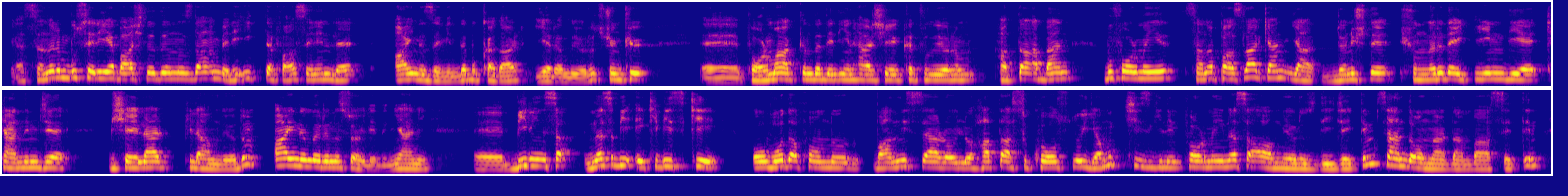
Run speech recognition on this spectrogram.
Ya sanırım bu seriye başladığımızdan beri ilk defa seninle aynı zeminde bu kadar yer alıyoruz. Çünkü e, forma hakkında dediğin her şeye katılıyorum. Hatta ben bu formayı sana paslarken ya dönüşte şunları da ekleyeyim diye kendimce bir şeyler planlıyordum. Aynılarını söyledin. Yani e, bir insan nasıl bir ekibiz ki o Vodafone'lu, Van Nistelrooy'lu hatta Scholes'lu yamuk çizgili formayı nasıl almıyoruz diyecektim. Sen de onlardan bahsettin.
